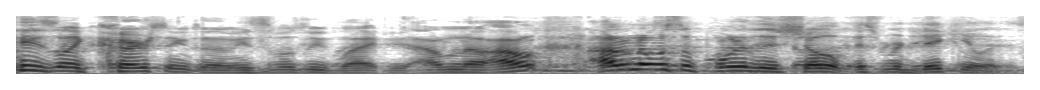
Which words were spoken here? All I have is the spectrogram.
He's like cursing to them. He's supposed to be black. I don't know. I don't. I don't know what's the point of this show. It's ridiculous.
